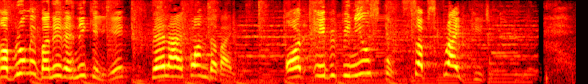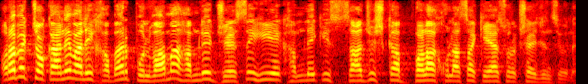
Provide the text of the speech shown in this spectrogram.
खबरों में बने रहने के लिए बेल आइकॉन दबाइए और एबीपी न्यूज़ को सब्सक्राइब कीजिए। और अब एक चौंकाने वाली खबर पुलवामा हमले जैसे ही एक हमले की साजिश का बड़ा खुलासा किया है सुरक्षा एजेंसियों ने।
